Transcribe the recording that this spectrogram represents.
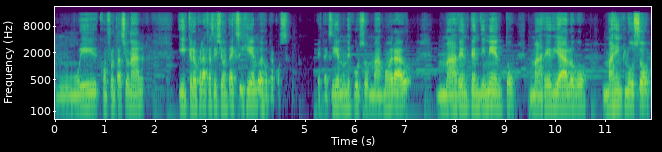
muy confrontacional, y creo que la transición está exigiendo es otra cosa. Está exigiendo un discurso más moderado, más de entendimiento, más de diálogo, más incluso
